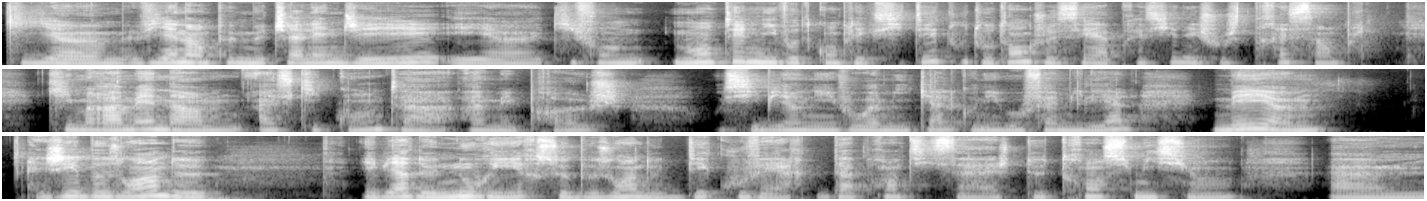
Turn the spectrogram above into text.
qui viennent un peu me challenger et qui font monter le niveau de complexité tout autant que je sais apprécier des choses très simples qui me ramènent à, ce qui compte, à, mes proches, aussi bien au niveau amical qu'au niveau familial. Mais euh, j'ai besoin de, eh de nourrir ce besoin de découverte, d'apprentissage, de transmission, euh,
